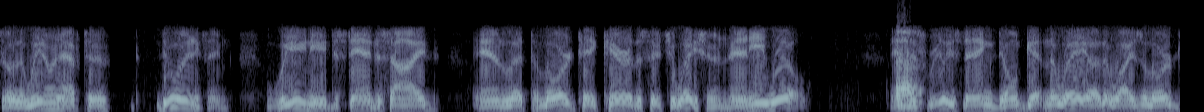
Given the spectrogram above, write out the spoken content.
so that we don't have to do anything. We need to stand aside and let the Lord take care of the situation, and He will. And Uh. it's really saying, don't get in the way, otherwise the Lord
